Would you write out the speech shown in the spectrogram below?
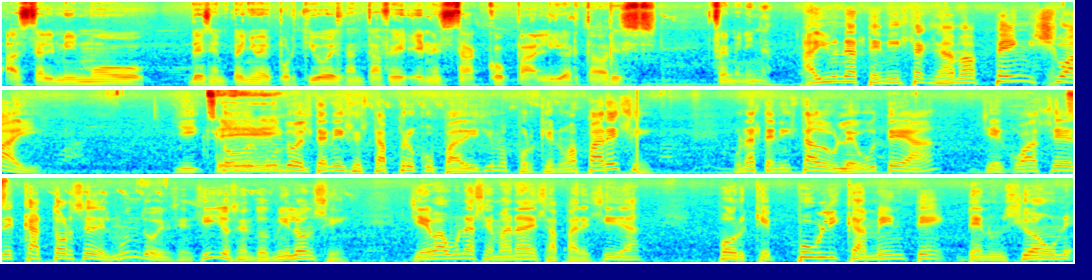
hasta el mismo desempeño deportivo de Santa Fe en esta Copa Libertadores femenina. Hay una tenista que se llama Peng Shuai. Y Sí. todo el mundo del tenis está preocupadísimo porque no aparece. Una tenista WTA llegó a ser 14 del mundo en sencillos en 2011. Lleva una semana desaparecida porque públicamente denunció a un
